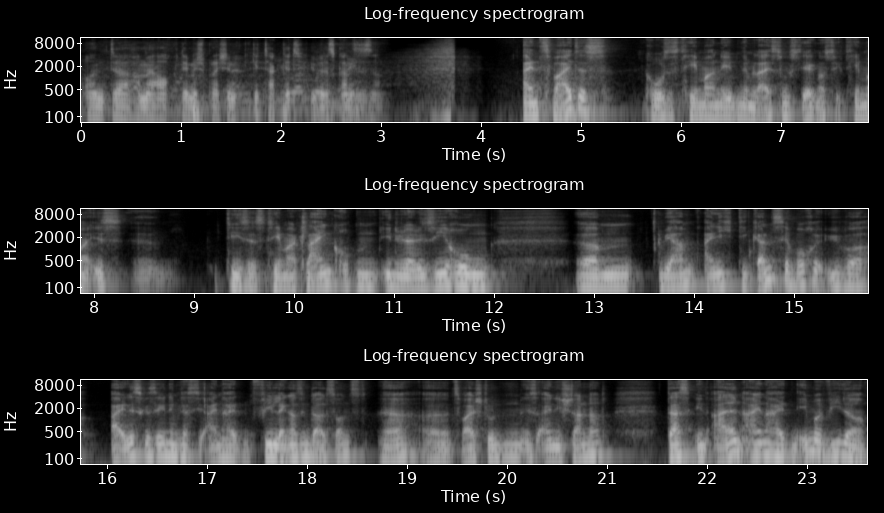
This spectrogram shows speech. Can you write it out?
und äh, haben wir auch dementsprechend getaktet über das ganze Saison. Ein zweites großes Thema neben dem Leistungsdiagnostik-Thema ist äh, dieses Thema Kleingruppen, Individualisierung. Ähm, wir haben eigentlich die ganze Woche über eines gesehen, nämlich dass die Einheiten viel länger sind als sonst. Ja, äh, zwei Stunden ist eigentlich Standard. Dass in allen Einheiten immer wieder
